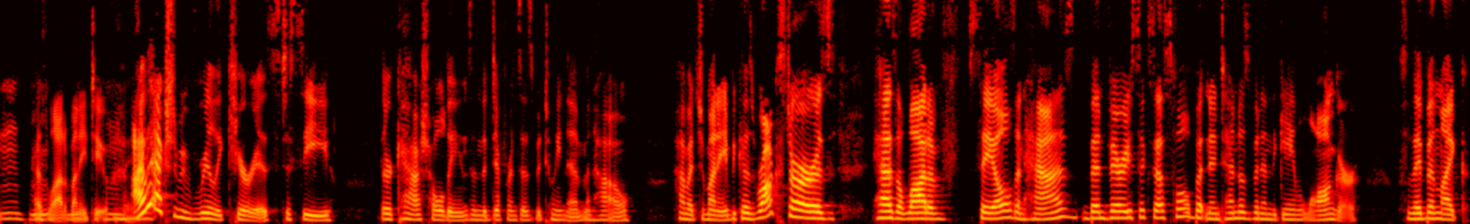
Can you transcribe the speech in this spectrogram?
Mhm. has a lot of money too. Mhm. I would actually be really curious to see their cash holdings and the differences between them and how how much money because Rockstar is, has a lot of sales and has been very successful, but Nintendo's been in the game longer, so they've been like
